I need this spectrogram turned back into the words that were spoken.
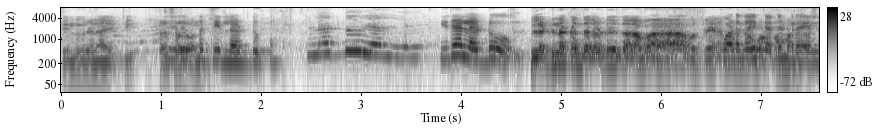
ತಿನ್ನೂರಿನ ಐತಿ ಪ್ರಸಾದ ಒಂದು. ತಿರುಪತಿ ಲಡ್ಡು. ಲಡ್ಡು ಎಲ್ಲಿ? ಇದೇ ಲಡ್ಡು. ಲಡ್ಡುನಕ್ಕಂತ ಲಡ್ಡು ಇರ್ತಾರವ ಅವ ಟ್ರೈನ್ ಹೊಡ್ದೈತೆ ಅದು train.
